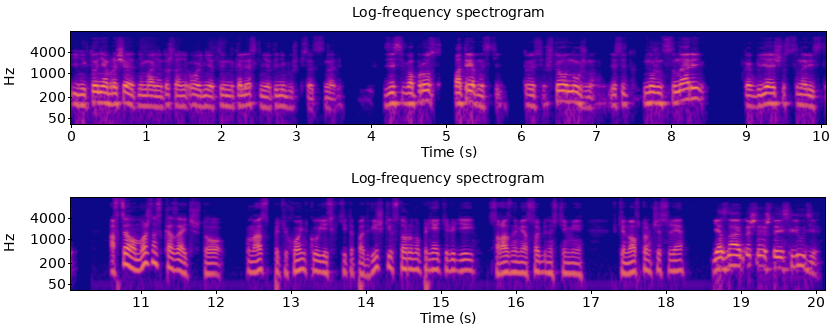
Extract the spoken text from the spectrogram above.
И никто не обращает внимания на то, что они, ой, нет, ты на коляске, нет, ты не будешь писать сценарий. Здесь вопрос потребностей, то есть что нужно. Если нужен сценарий, как бы я ищу сценариста. А в целом можно сказать, что у нас потихоньку есть какие-то подвижки в сторону принятия людей с разными особенностями, в кино в том числе. Я знаю точно, что есть люди,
